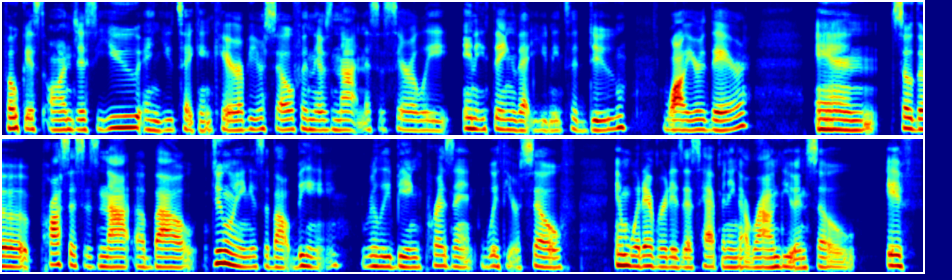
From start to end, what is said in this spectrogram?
focused on just you and you taking care of yourself. And there's not necessarily anything that you need to do while you're there. And so the process is not about doing, it's about being, really being present with yourself and whatever it is that's happening around you. And so if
